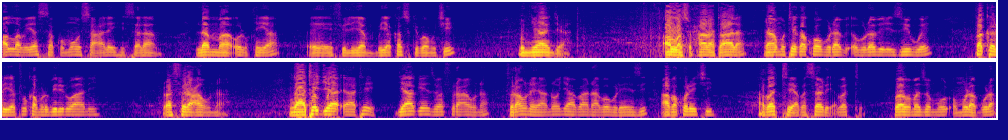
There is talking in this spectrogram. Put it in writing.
allah bwe yassa ku musa alaihi ssalam lamma ulqiya e, fi lyam bwe yakasukibwa muki mu nyanja allah subhanahu wataala namuteekako obulabirizi bwe paka lwe yatuuka mu lubiri lwani lwa firawuna. Ng'ate ate gyagenze wa firawuna firawuna yanoonya abaana ab'obulenzi abakole ki abatte abasale abatte. Kuba bamaze omulagula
